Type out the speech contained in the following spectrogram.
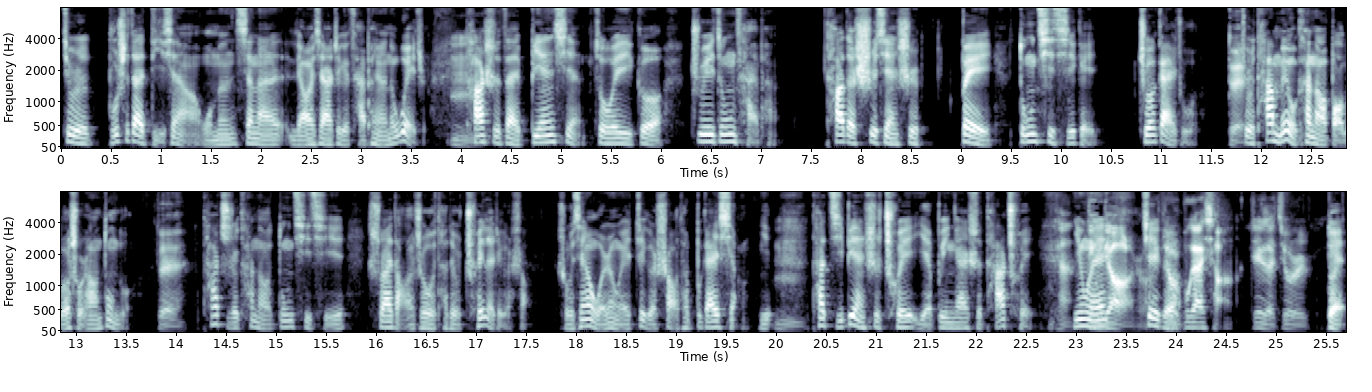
就是不是在底线啊。我们先来聊一下这个裁判员的位置，嗯他是在边线，作为一个追踪裁判，他的视线是被东契奇给遮盖住了，对就是他没有看到保罗手上的动作。对他只是看到东契奇摔倒了之后，他就吹了这个哨。首先，我认为这个哨他不该响，也嗯，他即便是吹，也不应该是他吹。你看因为？这个不该响，这个就是对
